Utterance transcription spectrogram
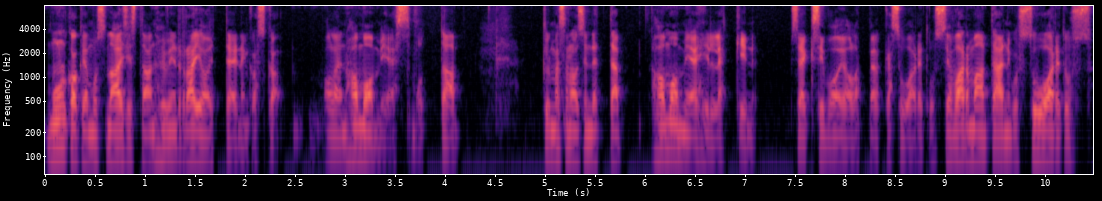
Mun kokemus naisista on hyvin rajoitteinen, koska olen homomies, mutta kyllä mä sanoisin, että homomiehillekin seksi voi olla pelkkä suoritus. Ja varmaan tämä niinku suoritus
